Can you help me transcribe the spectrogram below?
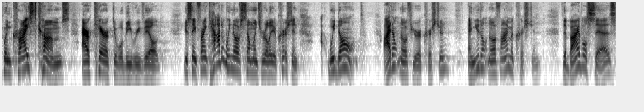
When Christ comes, our character will be revealed. You say, Frank, how do we know if someone's really a Christian? We don't. I don't know if you're a Christian and you don't know if I'm a Christian. The Bible says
